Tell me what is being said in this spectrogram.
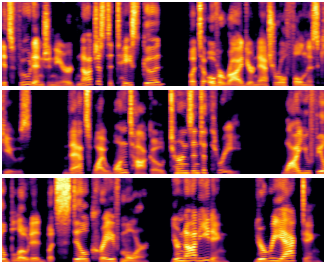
It's food engineered not just to taste good, but to override your natural fullness cues. That's why one taco turns into three. Why you feel bloated but still crave more. You're not eating, you're reacting.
